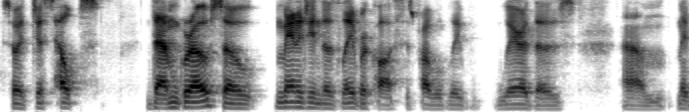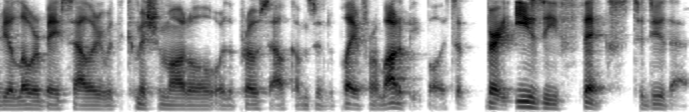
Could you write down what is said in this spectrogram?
So it just helps them grow. So managing those labor costs is probably where those um, maybe a lower base salary with the commission model or the pro sal comes into play for a lot of people. It's a very easy fix to do that.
